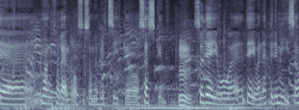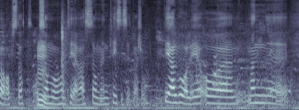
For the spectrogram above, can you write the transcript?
er mange foreldre også som er blitt syke, og søsken. Mm. Så det er, jo, det er, jo, en epidemi som har oppstått, og som mm. må håndteres som en krisesituasjon. Det er alvorlig, og eh, man, eh,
